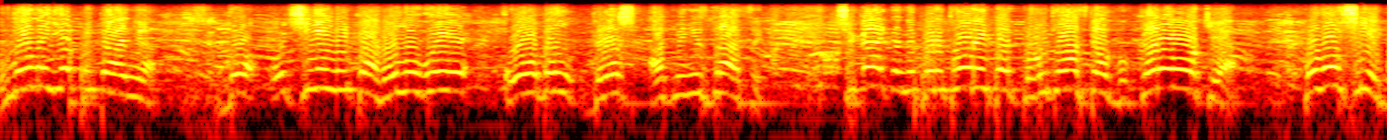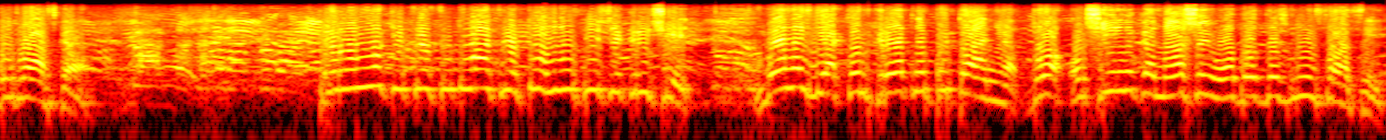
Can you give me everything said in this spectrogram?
У мене є питання до очільника голови облдержадміністрації. Чекайте, не перетворюйте, будь ласка, в караоке. Помовчіть, будь ласка. Караоке це ситуація, хто голосніше кричить. У мене є конкретне питання до очільника нашої облдержадміністрації.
